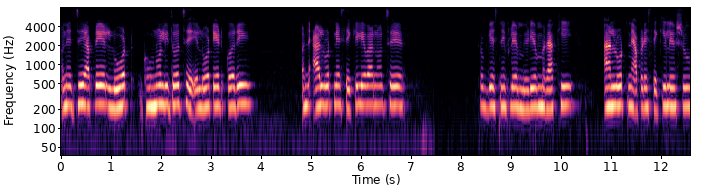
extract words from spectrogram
અને જે આપણે લોટ ઘઉંનો લીધો છે, એ લોટ એડ કરી અને આ લોટને શેકી લેવાનો છે. તો ગેસની ફ્લેમ મીડિયમ રાખી આ લોટને આપણે શેકી લેશું.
